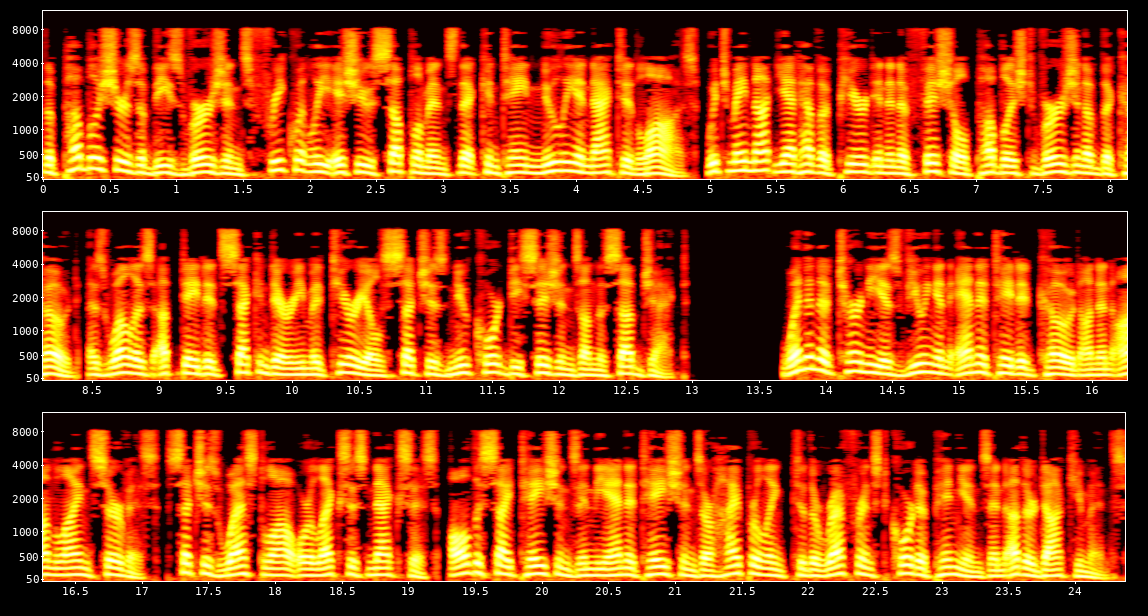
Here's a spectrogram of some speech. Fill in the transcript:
The publishers of these versions frequently issue supplements that contain newly enacted laws, which may not yet have appeared in an official published version of the code, as well as updated secondary materials such as new court decisions on the subject. When an attorney is viewing an annotated code on an online service, such as Westlaw or LexisNexis, all the citations in the annotations are hyperlinked to the referenced court opinions and other documents.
